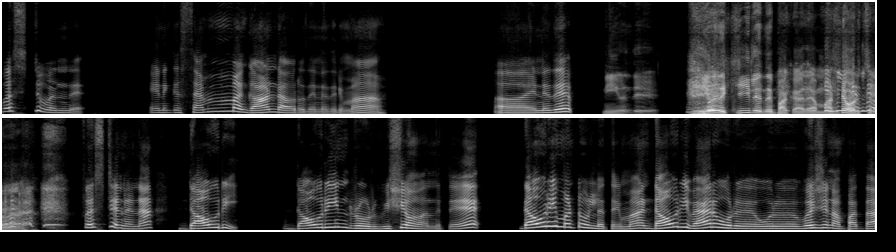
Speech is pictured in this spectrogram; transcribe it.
ஃபர்ஸ்ட் வந்து எனக்கு செம்ம காண்டாவுறது என்ன தெரியுமா? ஆ என்னது? நீ வந்து நீ வந்து கீழ இருந்து பார்க்காத மண்டை இல்ல. உடைச்சிருவேன் ஃபர்ஸ்ட் என்னன்னா, டவுரி. டவுரின்ற ஒரு விஷயம் வந்துட்டு, டவுரி மட்டும் இல்ல தெரியுமா? டவுரி வேற ஒரு ஒரு வெர்ஷனா பார்த்தா,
